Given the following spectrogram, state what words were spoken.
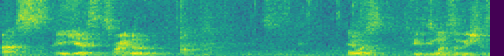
as AES, it's Rijndael. And it was 51 submissions.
